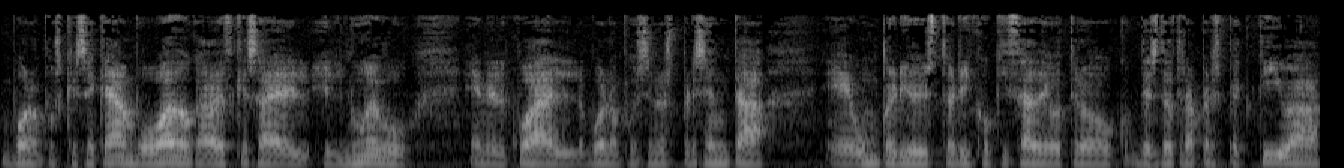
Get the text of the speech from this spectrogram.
bueno, pues que se queda embobado cada vez que sale el nuevo en el cual, bueno, pues se nos presenta eh, un periodo histórico quizá de otro desde otra perspectiva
